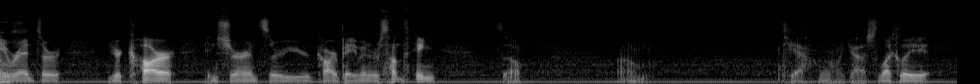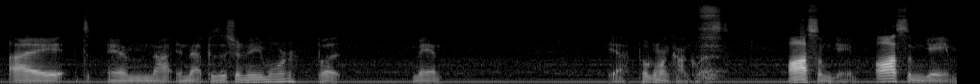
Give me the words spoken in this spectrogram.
pay rent or your car insurance or your car payment or something. So, um, yeah. Oh my gosh. Luckily, I d- am not in that position anymore. But man, yeah. Pokemon Conquest, awesome game. Awesome game.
